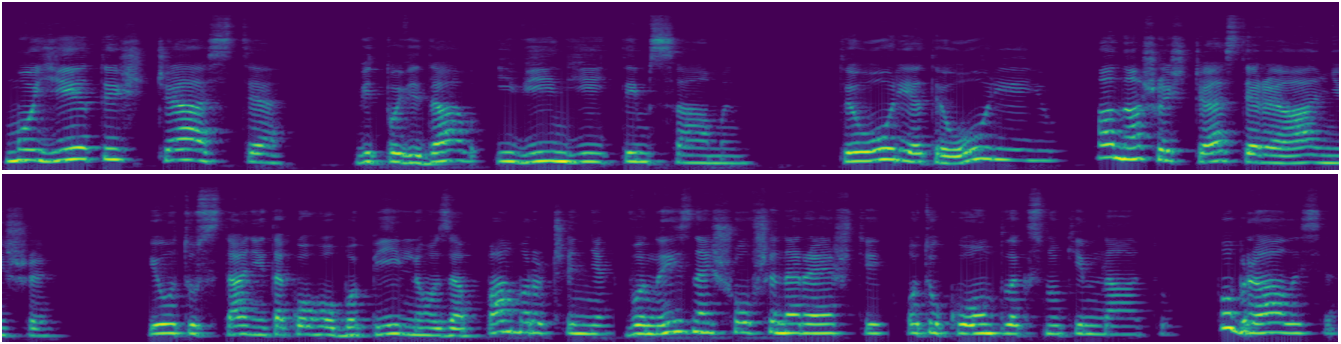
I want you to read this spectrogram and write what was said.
моє ти щастя, відповідав і він їй тим самим. Теорія теорією, а наше щастя реальніше. І от у стані такого обопільного запаморочення вони, знайшовши нарешті оту комплексну кімнату, побралися,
